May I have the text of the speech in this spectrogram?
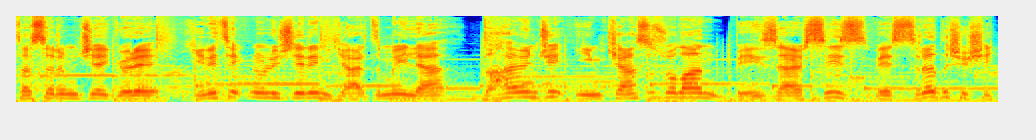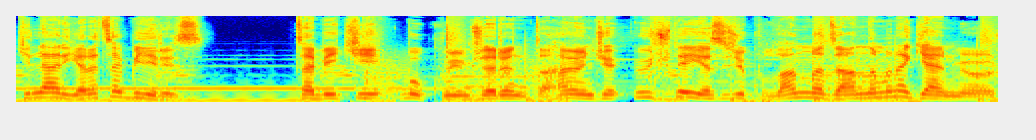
Tasarımcıya göre yeni teknolojilerin yardımıyla daha önce imkansız olan benzersiz ve sıra dışı şekiller yaratabiliriz. Tabii ki bu kuyumcuların daha önce 3D yazıcı kullanmadığı anlamına gelmiyor.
